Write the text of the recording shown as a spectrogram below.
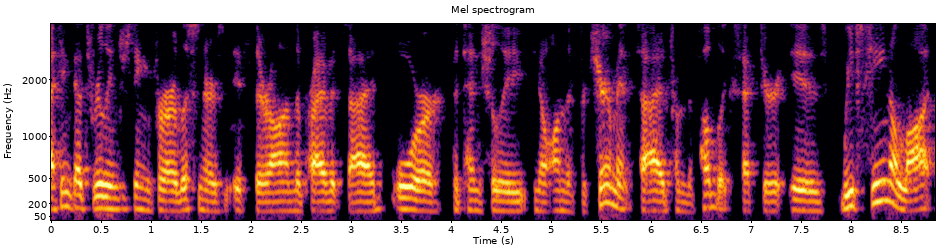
I think that's really interesting for our listeners, if they're on the private side or potentially, you know, on the procurement side from the public sector, is we've seen a lot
